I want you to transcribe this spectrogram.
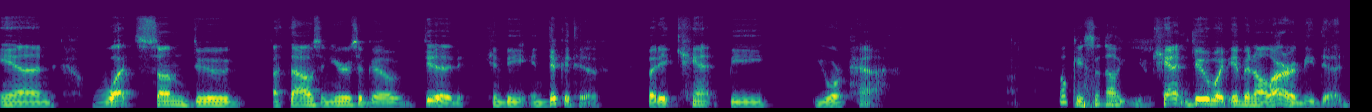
and what some dude a thousand years ago did can be indicative, but it can't be your path. Okay, so now you can't do what Ibn al Arabi did,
